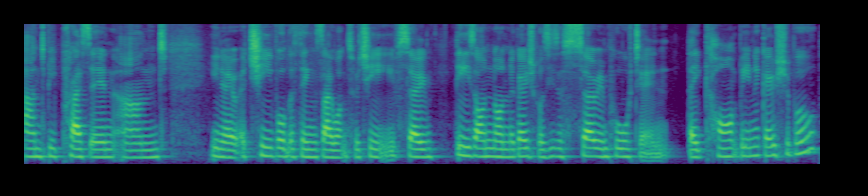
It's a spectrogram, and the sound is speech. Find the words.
and be present and you know achieve all the things I want to achieve. So these are non-negotiables. These are so important. They can't be negotiable.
